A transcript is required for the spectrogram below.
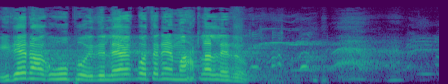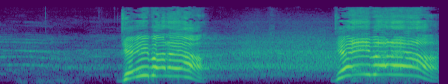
ఇదే నాకు ఊపు ఇది లేకపోతే నేను మాట్లాడలేదు. జై బాలయ్య. జై Balayya.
